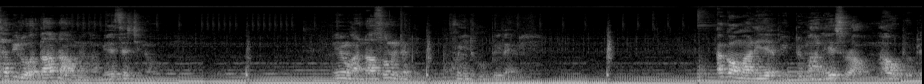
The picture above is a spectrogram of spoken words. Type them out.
ထပ်ပြီးတော့အသားနာအောင်လည်းငါမြဲဆက်ချင်တော့မင်းကနောက်ဆုံးနေတဲ့ ခွင့်တစ်ခုပေးလိုက်မယ်အကောင်မလေးရဲ့အဖေပြန်မလဲဆိုတာကိုငါ့ကိုပြောပြ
